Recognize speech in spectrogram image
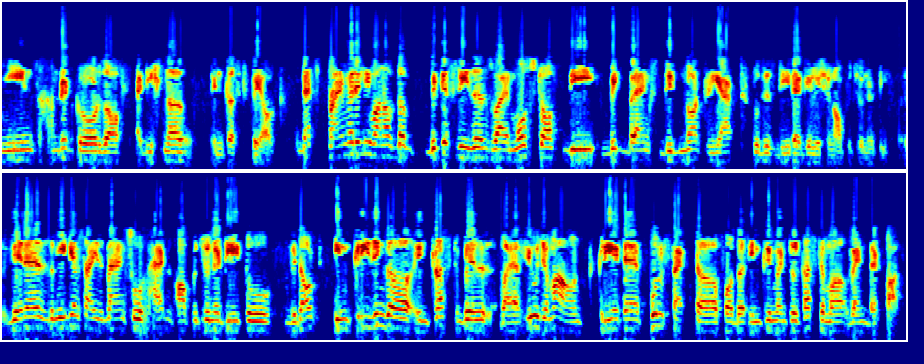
means 100 crores of additional interest payout. That's primarily one of the biggest reasons why most of the big banks did not react to this deregulation opportunity. Whereas the medium-sized banks who had an opportunity to, without increasing the interest bill by a huge amount, create a pull factor for the incremental customer went that path.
